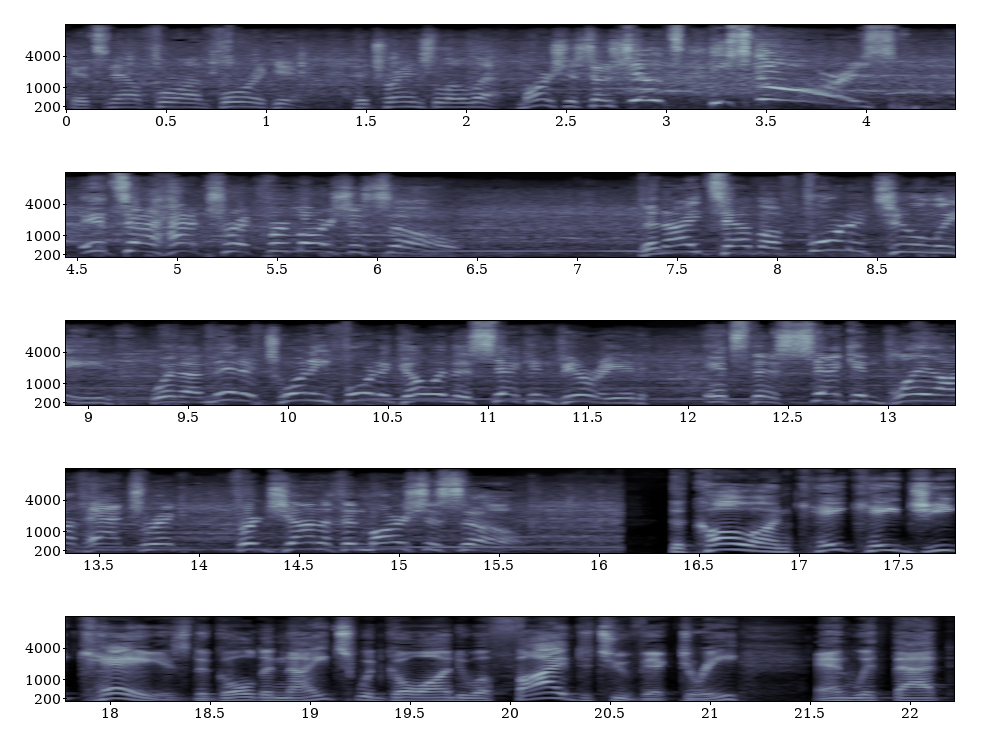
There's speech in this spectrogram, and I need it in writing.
It's now four on four again. Pietrangelo left. Marchessault shoots. He scores! It's a hat trick for Marchessault. The Knights have a 4 to 2 lead with a minute 24 to go in the second period. It's the second playoff hat trick for Jonathan Marchessault. The call on KKGK is the Golden Knights would go on to a 5 to 2 victory and with that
